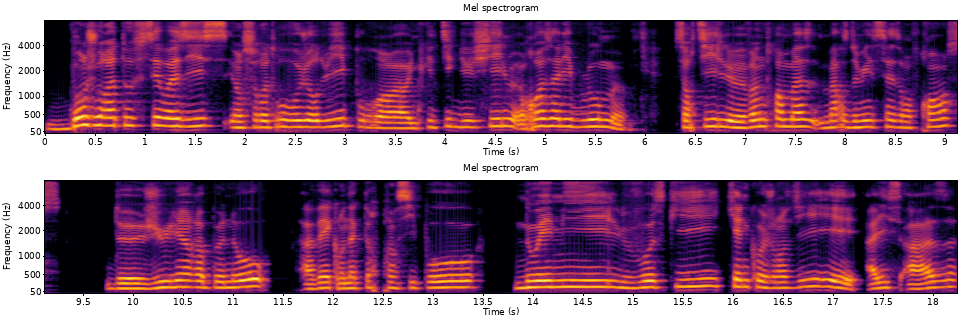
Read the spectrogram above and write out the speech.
Bonjour à tous, c'est Oasis et on se retrouve aujourd'hui pour euh, une critique du film Rosalie Bloom, sorti le 23 mars mars 2016 en France, de Julien Rappeneau, avec en acteurs principaux Noémie Lvovsky, Ken Kojandi et Alice Haas.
